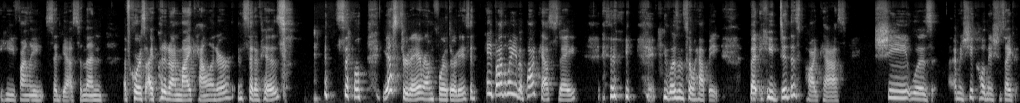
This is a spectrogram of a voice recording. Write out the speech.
he finally said yes. And then of course I put it on my calendar instead of his. so yesterday around 4:30, I said, Hey, by the way, you have a podcast today. he wasn't so happy. But he did this podcast. She was, I mean, she called me, she's like,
